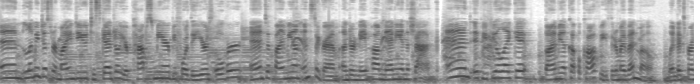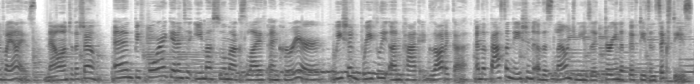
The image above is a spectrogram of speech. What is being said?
And let me just remind you to schedule your pap smear before the year's over and to find me on Instagram under Napalm Nanny in the Shack. And if you feel like it, buy me a cup of coffee through my Venmo. Windex burns my eyes. Now on to the show. And before I get into Yma Sumac's life and career, we should briefly unpack Exotica and the fascination of this lounge music during the 50s and 60s.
